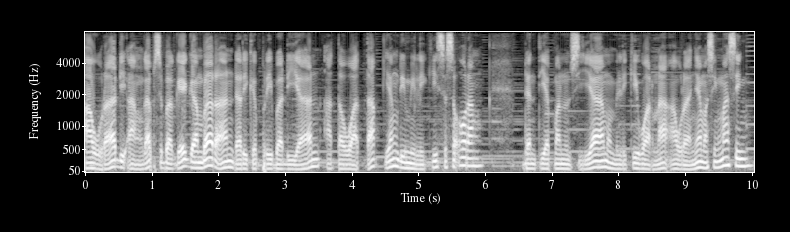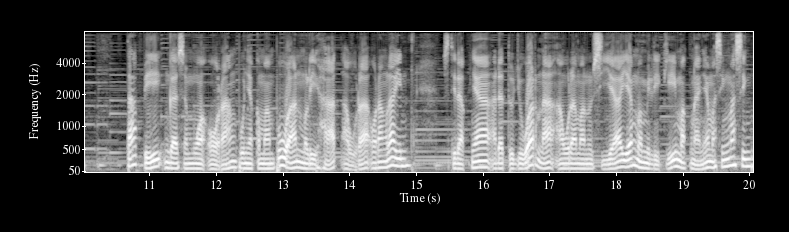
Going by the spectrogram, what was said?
aura dianggap sebagai gambaran dari kepribadian atau watak yang dimiliki seseorang. Dan tiap manusia memiliki warna auranya masing-masing. Tapi nggak semua orang punya kemampuan melihat aura orang lain. Setidaknya ada tujuh warna aura manusia yang memiliki maknanya masing-masing.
